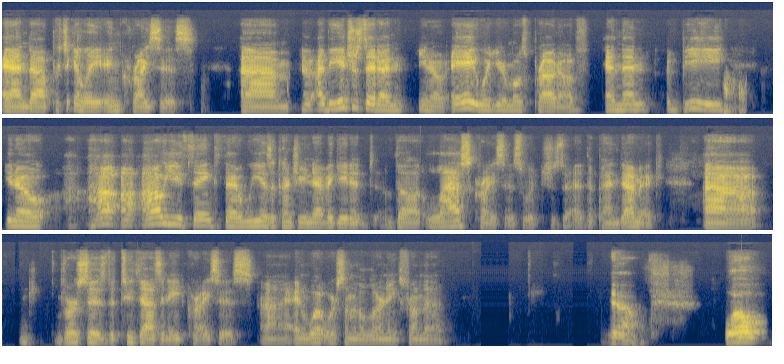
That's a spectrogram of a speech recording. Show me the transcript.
and uh, particularly in crisis. Um, I'd be interested in you know a what you're most proud of, and then b you know how how you think that we as a country navigated the last crisis, which is uh, the pandemic. Uh, versus the 2008 crisis uh, and what were some of the learnings from that? Yeah. Well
